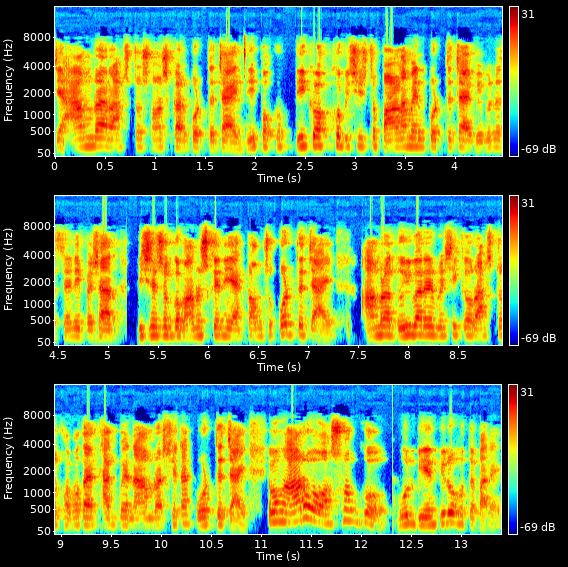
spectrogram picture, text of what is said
যে আমরা রাষ্ট্র সংস্কার করতে চাই, দ্বিপক্ষ বিশিষ্ট পার্লামেন্ট করতে চাই, বিভিন্ন শ্রেণি পেশার বিশেষজ্ঞ মানুষকে নিয়ে একটা অংশ করতে চাই। আমরা দুইবারের বেশি কেউ রাষ্ট্র ক্ষমতায় থাকবে না, আমরা সেটা করতে চাই। এবং আরও অসংখ্য ভুল বিএনপিরও হতে পারে।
